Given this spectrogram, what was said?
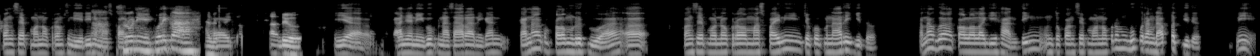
konsep monokrom sendiri nih Nah, Mas Pan. seru nih, kulik lah. Aduh, Eh, itu aduh. iya, makanya nih gue penasaran nih kan. Karena kalau menurut gua eh, konsep monokrom Mas Pa ini cukup menarik gitu. Karena gua kalau lagi hunting untuk konsep monokrom gue kurang dapet gitu. Nih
